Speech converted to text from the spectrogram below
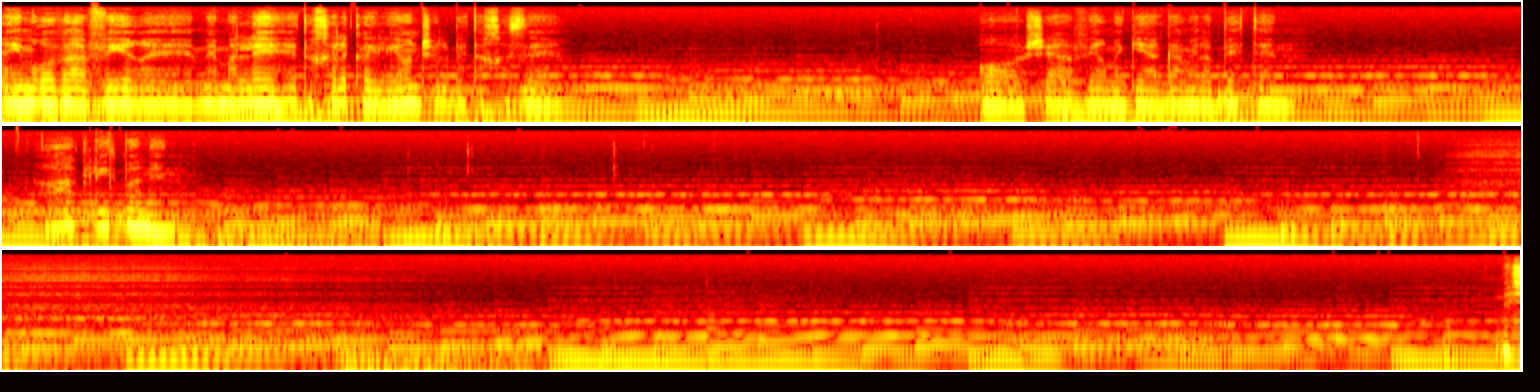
האם רוב האוויר אה, ממלא את החלק העליון של בית החזה, או שהאוויר מגיע גם אל הבטן? רק להתבונן.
